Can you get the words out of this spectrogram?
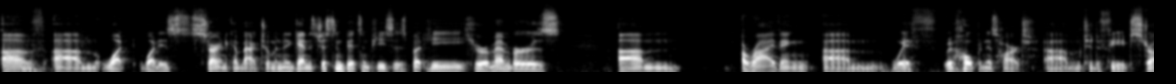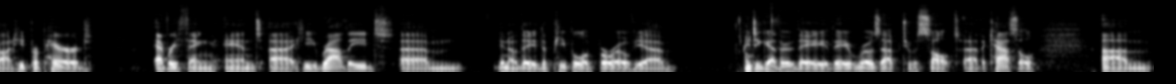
of um, what what is starting to come back to him. And again, it's just in bits and pieces, but he he remembers arriving um, with with hope in his heart um, to defeat Strahd. He'd prepared everything, and uh, he rallied, um, you know, the the people of Barovia, and together they they rose up to assault uh, the castle, um,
